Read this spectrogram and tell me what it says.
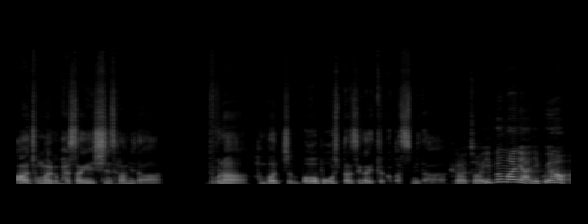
아, 정말 그 발상이 신선합니다. 누구나 한 번쯤 먹어보고 싶다는 생각이 들 것 같습니다. 그렇죠. 이뿐만이 아니고요.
